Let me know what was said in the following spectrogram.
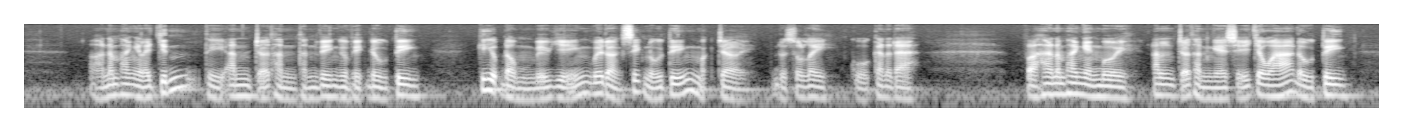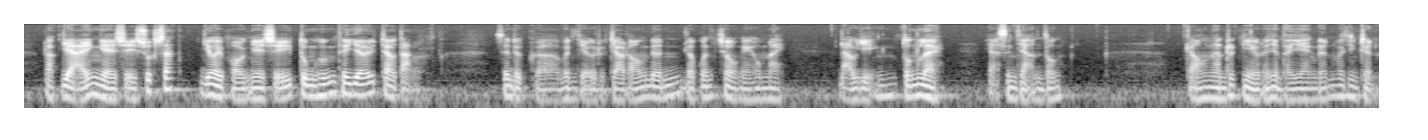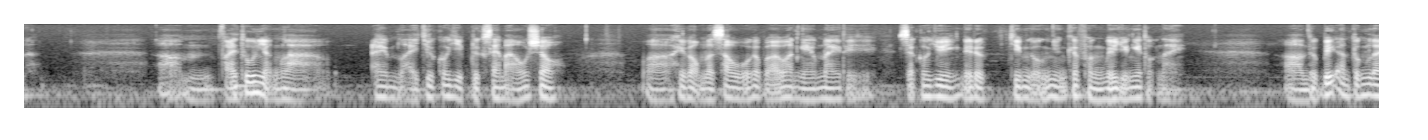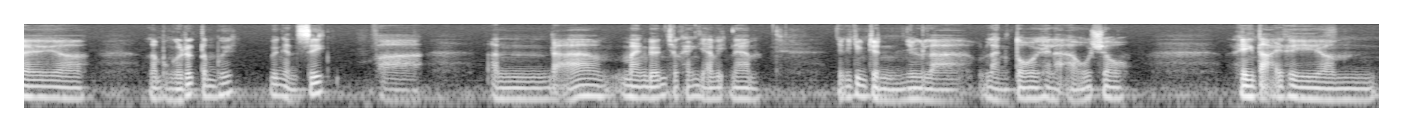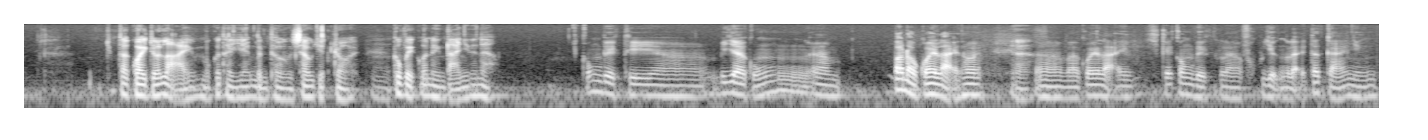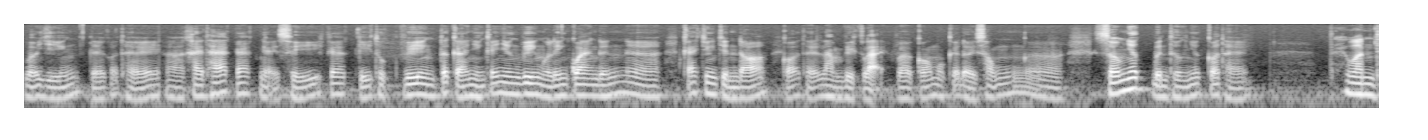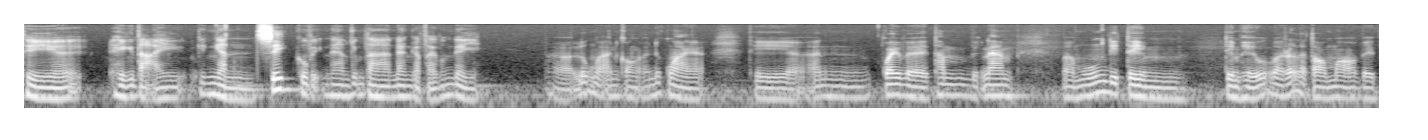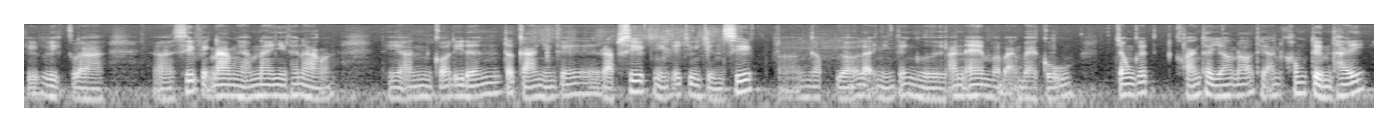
À, năm 2009 thì anh trở thành thành viên người Việt đầu tiên ký hợp đồng biểu diễn với đoàn siếc nổi tiếng Mặt Trời, The Soleil của Canada. Và hai năm 2010, anh trở thành nghệ sĩ châu Á đầu tiên đoạt giải nghệ sĩ xuất sắc do Hiệp hội Nghệ sĩ Tung hướng Thế giới trao tặng. Xin được uh, vinh dự được chào đón đến Độc Quán Show ngày hôm nay. Đạo diễn Tuấn Lê. Dạ, xin chào anh Tuấn. Cảm ơn anh rất nhiều đã dành thời gian đến với chương trình. Um, phải thú nhận là em lại chưa có dịp được xem ảo show. Và hy vọng là sau buổi gặp gỡ của anh ngày hôm nay thì sẽ có duyên để được chiêm ngưỡng những cái phần biểu diễn nghệ thuật này. À, được biết anh Tuấn Lê uh, là một người rất tâm huyết với ngành siết và anh đã mang đến cho khán giả Việt Nam những cái chương trình như là làng tôi hay là ảo show. Hiện tại thì um, chúng ta quay trở lại một cái thời gian bình thường sau dịch rồi. Ừ. công việc của anh hiện tại như thế nào công việc thì uh, bây giờ cũng uh, bắt đầu quay lại thôi yeah. uh, và quay lại cái công việc là phục dựng lại tất cả những vở diễn để có thể uh, khai thác các nghệ sĩ các kỹ thuật viên tất cả những cái nhân viên mà liên quan đến uh, các chương trình đó có thể làm việc lại và có một cái đời sống uh, sớm nhất bình thường nhất có thể theo anh thì hiện tại cái ngành siết của Việt Nam chúng ta đang gặp phải vấn đề gì? À, lúc mà anh còn ở nước ngoài thì anh quay về thăm Việt Nam và muốn đi tìm tìm hiểu và rất là tò mò về cái việc là à, uh, siết Việt Nam ngày hôm nay như thế nào thì anh có đi đến tất cả những cái rạp siết những cái chương trình siết uh, à, gặp gỡ lại những cái người anh em và bạn bè cũ. Trong cái khoảng thời gian đó thì anh không tìm thấy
